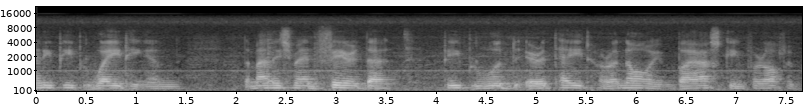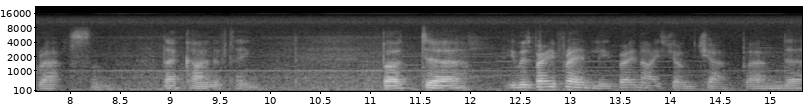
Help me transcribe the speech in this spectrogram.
many people waiting, and the management feared that people would irritate or annoy him by asking for autographs and that kind of thing. But uh, he was very friendly, very nice young chap, and uh,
